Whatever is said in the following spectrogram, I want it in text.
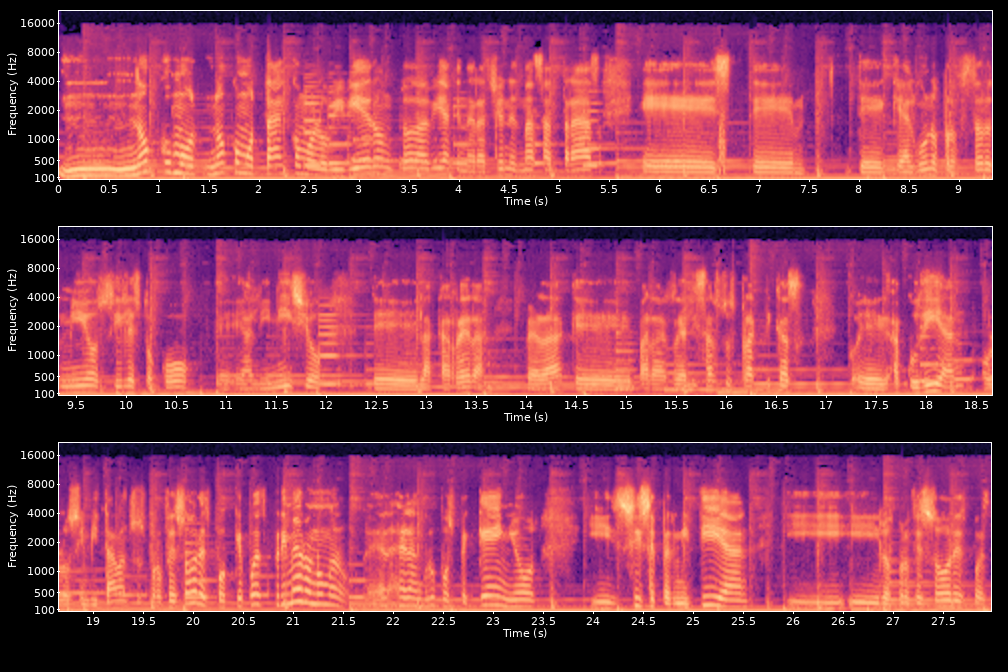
Mm, no como, no como tal como lo vivieron todavía generaciones más atrás, este, de que algunos profesores míos sí les tocó eh, al inicio de la carrera, ¿verdad? Que para realizar sus prácticas eh, acudían o los invitaban sus profesores, porque pues primero número eran grupos pequeños y sí se permitían y, los profesores pues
